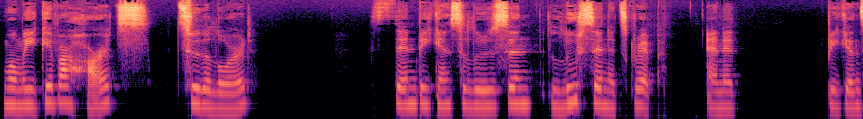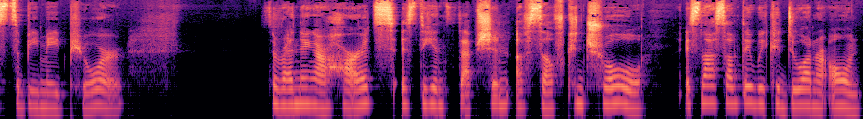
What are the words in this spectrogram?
When we give our hearts to the Lord, sin begins to loosen loosen its grip and it begins to be made pure. Surrendering our hearts is the inception of self-control. It's not something we could do on our own.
